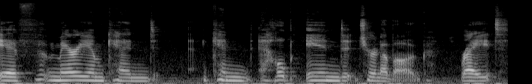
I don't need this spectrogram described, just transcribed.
if Miriam can can help end Chernobog, right?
